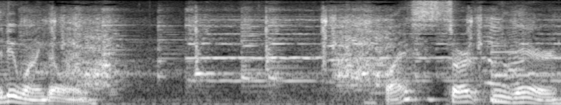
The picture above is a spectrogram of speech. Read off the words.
I do want to go in. Why does it start me there?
